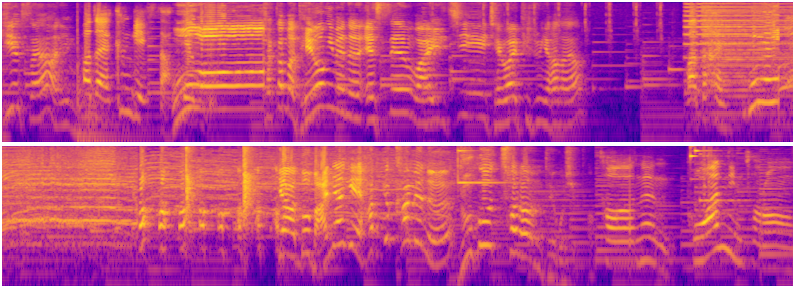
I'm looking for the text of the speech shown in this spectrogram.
기획사야 아니면 맞아요, 큰 기획사. 우와 잠깐만 대형이면은 SM, YG, JYP 중에 하나야? 맞아요. 야 너 만약에 합격하면은 누구처럼 되고 싶어? 저는 보아님처럼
